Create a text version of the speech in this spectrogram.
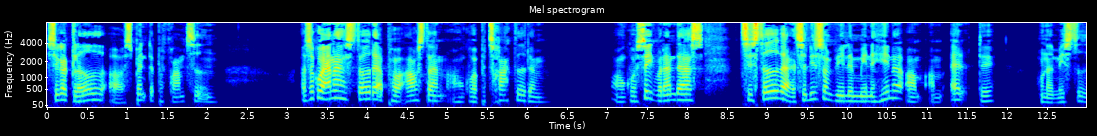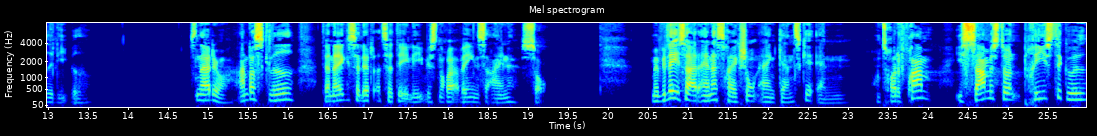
sikkert glade og spændte på fremtiden. Og så kunne Anna have stået der på afstand, og hun kunne have betragtet dem, og hun kunne have set, hvordan deres tilstedeværelse ligesom ville minde hende om, om alt det, hun havde mistet i livet. Sådan er det jo. Andres glæde, den er ikke så let at tage del i, hvis den rører ved ens egne sorg. Men vi læser, at Annas reaktion er en ganske anden. Hun trådte frem i samme stund, priste Gud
